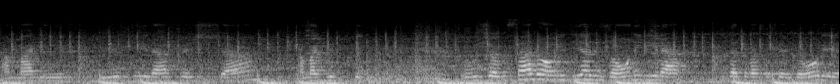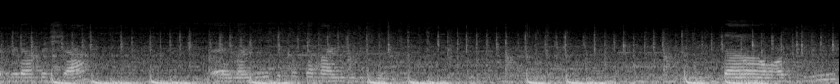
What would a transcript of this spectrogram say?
A Magnifield irá fechar a Magnifique. O jogo sabe onde de Arizona irá desativar seu servidor, irá fechar. É, imagina se fosse a Magnifique. Então, aqui,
